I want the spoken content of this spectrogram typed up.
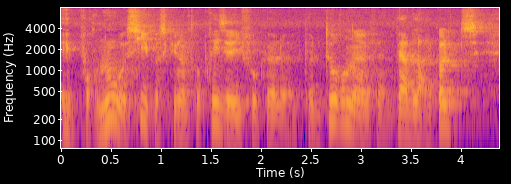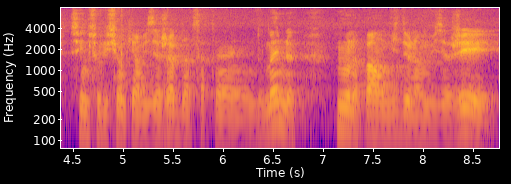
et pour nous aussi, parce qu'une entreprise, il faut qu'elle tourne, perdre la récolte, c'est une solution qui est envisageable dans certains domaines. Nous, on n'a pas envie de l'envisager.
